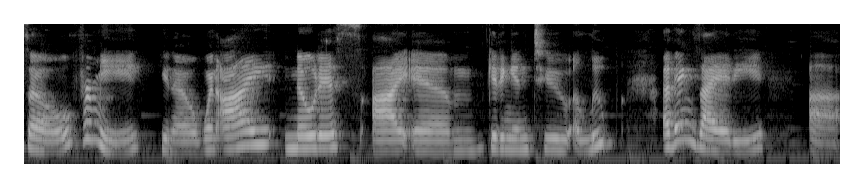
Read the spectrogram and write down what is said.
So, for me, you know, when I notice I am getting into a loop of anxiety, uh,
